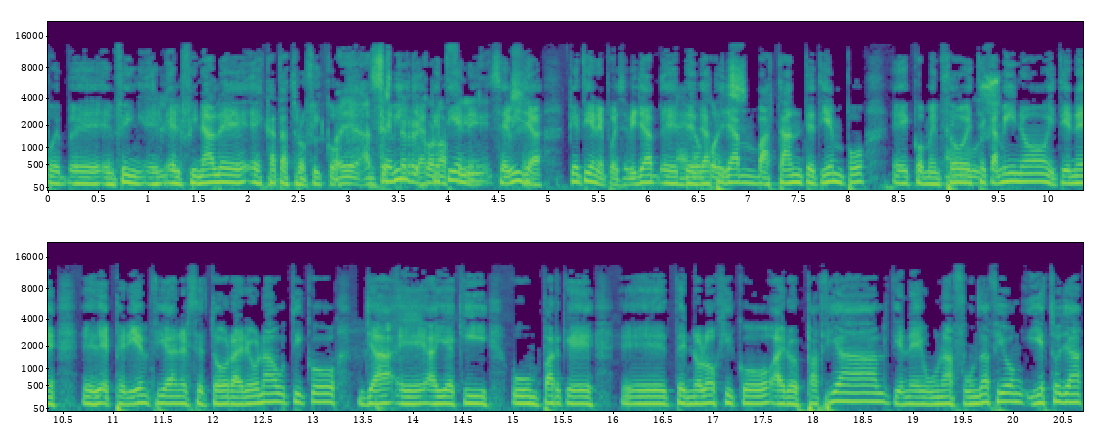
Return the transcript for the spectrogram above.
pues eh, en fin, el, final es, catastrófico. Sevilla, ¿qué tiene? Sevilla, ¿qué tiene? Pues Sevilla desde hace ya bastante tiempo comenzó este camino y tiene experiencia en el sector aeronáutico, ya hay aquí un parque tecnológico aeroespacial, tiene una fundación y esto ya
